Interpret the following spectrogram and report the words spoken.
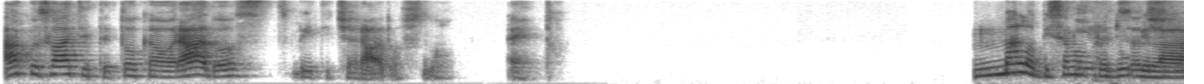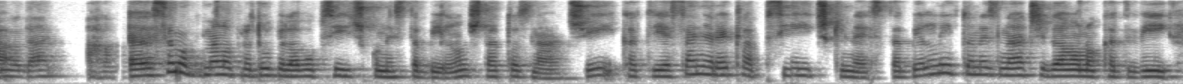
ako shvatite to kao radost, biti će radosno. Eto. Malo bi samo produbila, e, samo bi malo produbila ovu psihičku nestabilnost, šta to znači. Kad je Sanja rekla psihički nestabilni, to ne znači da ono kad vi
